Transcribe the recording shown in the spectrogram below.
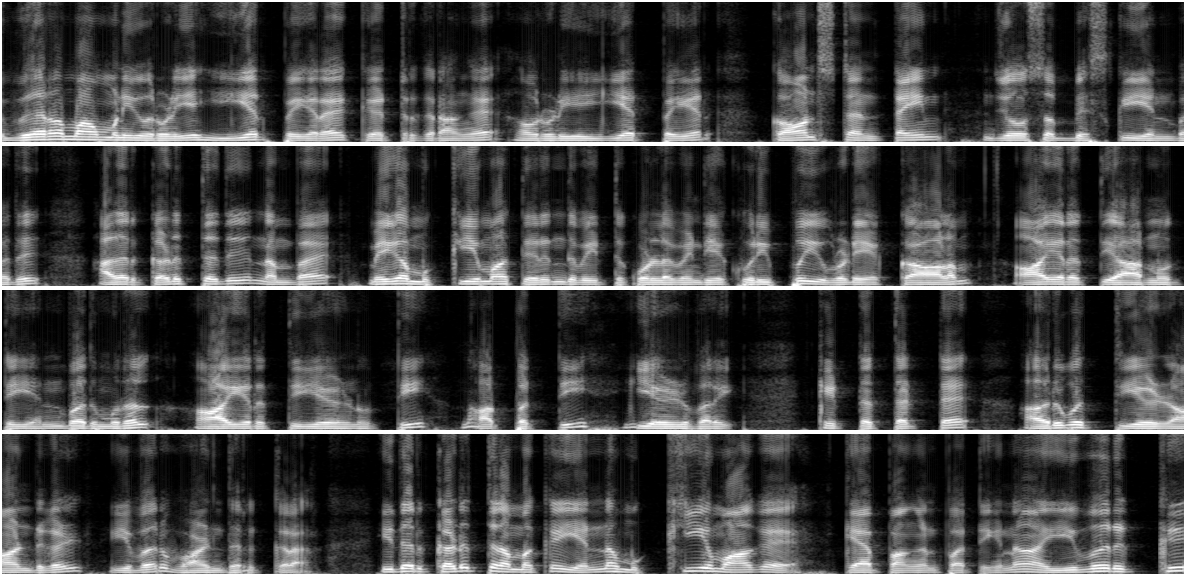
வீரமாமுனிவருடைய இயற்பெயரை கேட்டிருக்கிறாங்க. அவருடைய இயற்பெயர் கான்ஸ்டன்டைன் ஜோசப் பெஸ்கி என்பது. அதற்கடுத்தது நம்ம மிக முக்கியமாக தெரிந்து வைத்து கொள்ள வேண்டிய குறிப்பு இவருடைய காலம் ஆயிரத்தி அறுநூற்றி எண்பது முதல் ஆயிரத்தி எழுநூற்றி நாற்பத்தி ஏழு வரை. கிட்டத்தட்ட அறுபத்தி ஏழு ஆண்டுகள் இவர் வாழ்ந்திருக்கிறார். இதற்கடுத்து நமக்கு என்ன முக்கியமாக கேட்பாங்கன்னு பார்த்தீங்கன்னா இவருக்கு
